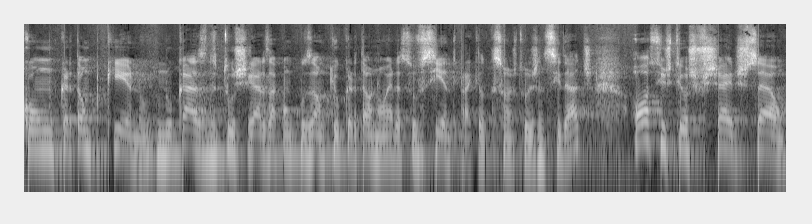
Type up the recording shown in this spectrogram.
com um cartão pequeno, no caso de tu chegares à conclusão que o cartão não era suficiente para aquilo que são as tuas necessidades, ou se os teus fecheiros são,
